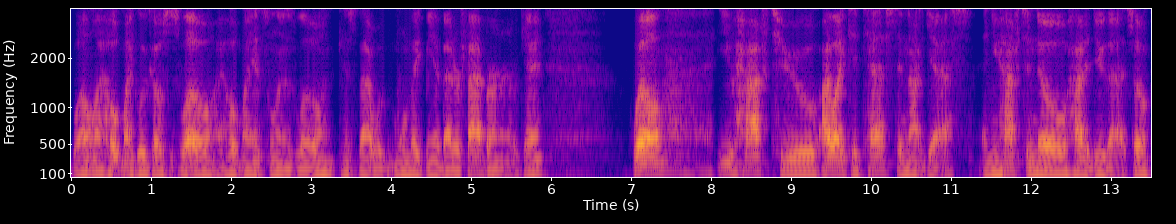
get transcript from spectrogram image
well i hope my glucose is low. I hope my insulin is low because that will, will make me a better fat burner okay? Well you have to i like to test and not guess and you have to know how to do that. So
